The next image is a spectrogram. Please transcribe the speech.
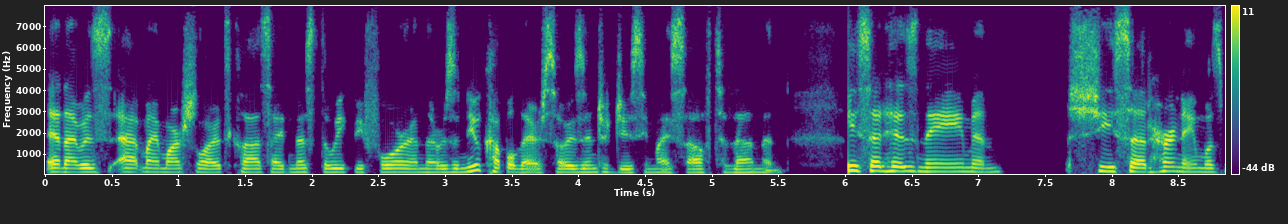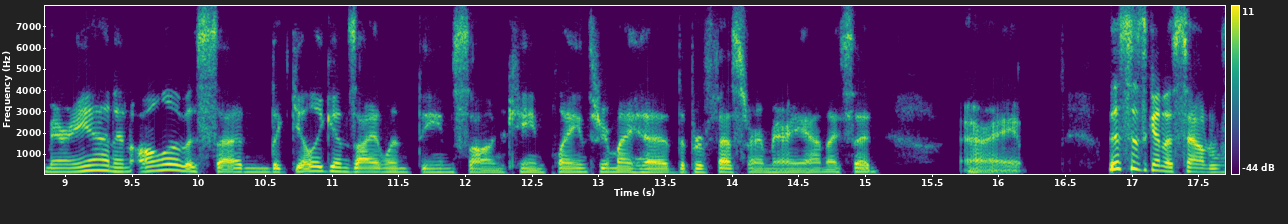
and I was at my martial arts class I'd missed the week before, and there was a new couple there, so I was introducing myself to them, and he said his name, and she said her name was Marianne, and all of a sudden the Gilligan's Island theme song came playing through my head, the professor and Marianne. I said, "All right, this is going to sound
